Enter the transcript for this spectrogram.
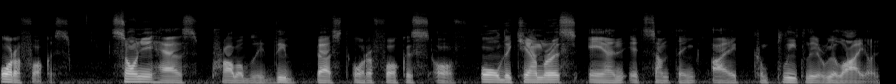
autofocus. Sony has probably the best autofocus of all the cameras and it's something I completely rely on.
